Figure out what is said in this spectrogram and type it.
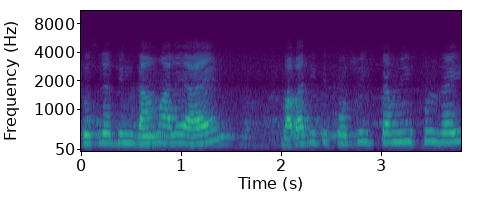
दूसरे दिन गाँव वाले आए बाबा जी की कोठरी कम नहीं खुल रही।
